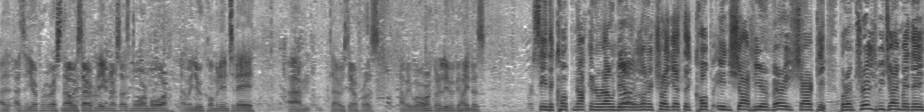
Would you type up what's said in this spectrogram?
as, as the year progressed now, we started believing ourselves more and more, and we knew coming in today um, that it was there for us, and we weren't going to leave it behind us. We're seeing the cup knocking around there. We're going to try get the cup in shot here very shortly. But I'm thrilled to be joined by the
